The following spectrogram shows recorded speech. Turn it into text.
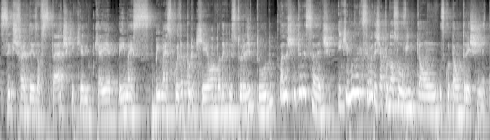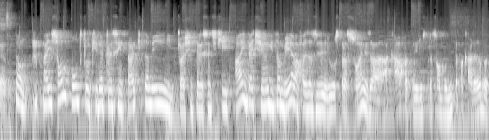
65 Days of Static, que, ele, que aí é bem mais, bem mais coisa, porque é uma banda que mistura de tudo. Mas eu achei interessante. E que música que você vai deixar pro nosso ouvir, então, escutar um trechinho, César? Então, aí só um ponto que eu queria acrescentar que também, que eu acho interessante, que a Ivete Young também, ela faz as ilustrações ilustrações, a, a, capa tem ilustração bonita pra caramba.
